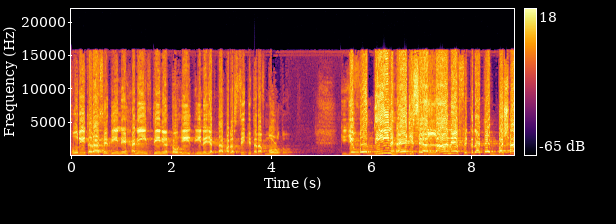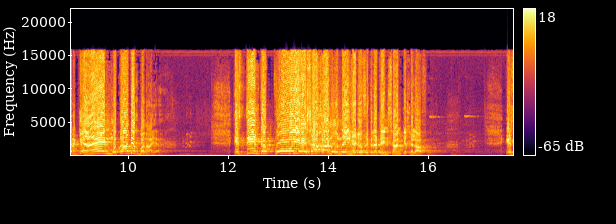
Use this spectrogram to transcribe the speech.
پوری طرح سے دین حنیف، دین توحید، دین یکتا پرستی کی طرف موڑ دو۔ کہ یہ وہ دین ہے جسے اللہ نے فطرت بشر کے عین مطابق بنایا ہے۔ اس دین کا کوئی ایسا قانون نہیں ہے جو فطرت انسان کے خلاف ہو۔ اس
